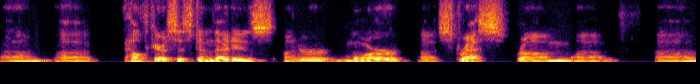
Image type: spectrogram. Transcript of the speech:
um, healthcare system that is under more uh, stress from um, uh,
